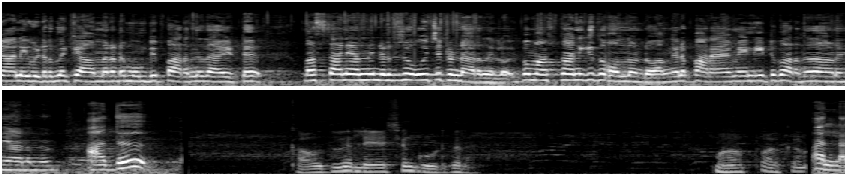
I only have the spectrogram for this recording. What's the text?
ഞാൻ ഇവിടുന്ന് ക്യാമറയുടെ മുമ്പിൽ പറഞ്ഞതായിട്ട് മസ്താനി അന്ന് എന്റെ അടുത്ത് ചോദിച്ചിട്ടുണ്ടായിരുന്നല്ലോ. ഇപ്പൊ മസ്താനിക്ക് തോന്നുന്നുണ്ടോ? അങ്ങനെ പറയാൻ വേണ്ടിയിട്ട് പറഞ്ഞതാണ് ഞാനെന്ന്. അത് കൗതുക ലേശം കൂടുതലാണ് അല്ല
